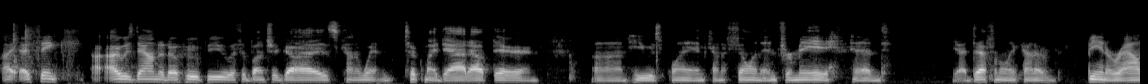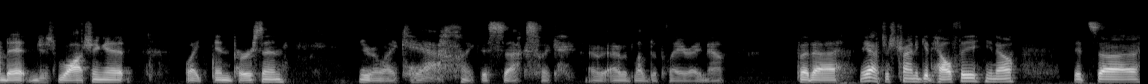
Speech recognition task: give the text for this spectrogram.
I, I think I was down at Ohoopee with a bunch of guys. Kind of went and took my dad out there, and um, he was playing, kind of filling in for me. And yeah, definitely kind of being around it and just watching it like in person. You're like, yeah, like this sucks. Like I, I would love to play right now, but uh, yeah, just trying to get healthy. You know, it's uh,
